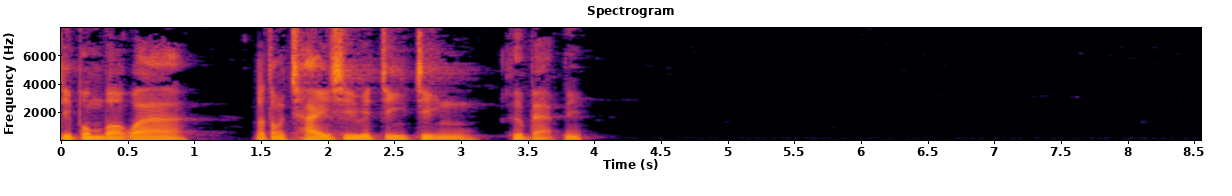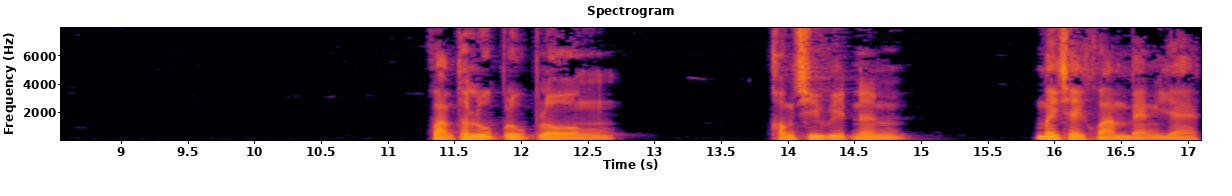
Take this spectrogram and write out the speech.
ที่ผมบอกว่าเราต้องใช้ชีวิตจริง ๆ คือแบบนี้ ความทะลุปลุกโปร่งของชีวิตนั้น ไม่ใช่ความแบ่งแยก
